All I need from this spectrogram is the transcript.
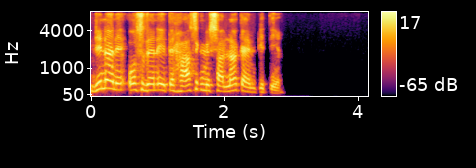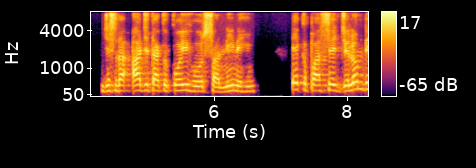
ਜਿਨ੍ਹਾਂ ਨੇ ਉਸ ਦਿਨ ਇਤਿਹਾਸਿਕ ਮਿਸਾਲਾਂ ਕਾਇਮ ਕੀਤੀਆਂ। ਜਿਸ ਦਾ ਅੱਜ ਤੱਕ ਕੋਈ ਹੋਰ ਸਾਨੀ ਨਹੀਂ, ਇੱਕ ਪਾਸੇ ਜ਼ੁਲਮ ਦੀ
